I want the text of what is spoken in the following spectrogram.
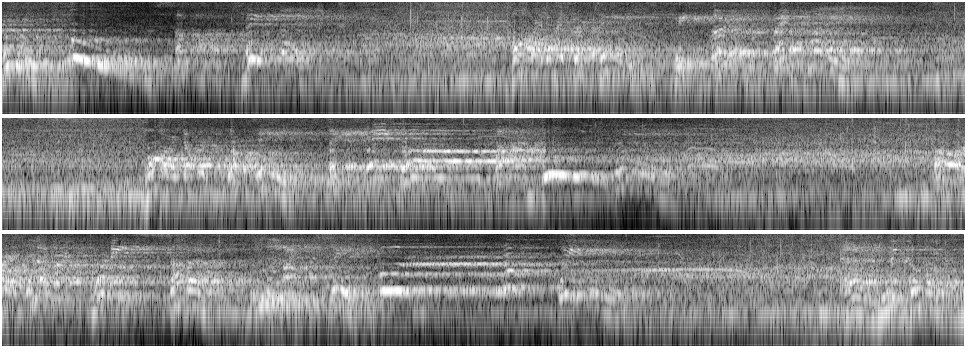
two, Usama Chase. For number 13, the third Franklin. For number 14, the Diego Fagundes. Number 37, Maxi Urruti. And Nicholas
